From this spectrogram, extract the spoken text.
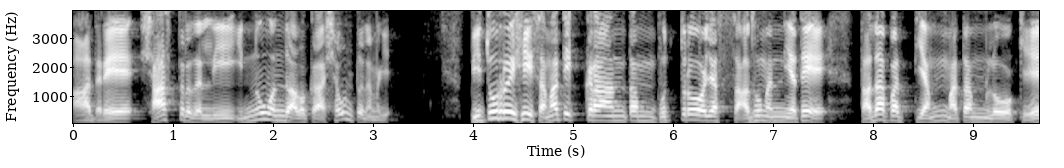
ಆದರೆ ಶಾಸ್ತ್ರದಲ್ಲಿ ಇನ್ನೂ ಒಂದು ಅವಕಾಶ ಉಂಟು ನಮಗೆ. ಪಿತುರ್ಹಿ ಸಮತಿಕ್ರಾಂತಂ ಪುತ್ರೋಯ ಸಾಧುಮನ್ಯತೆ, ತದಪತ್ಯಂ ಮತಂ ಲೋಕೆ.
